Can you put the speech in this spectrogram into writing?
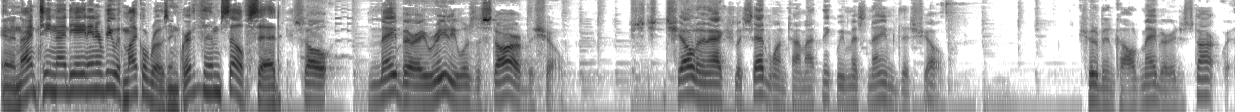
In a 1998 interview with Michael Rosen, Griffith himself said, So Mayberry really was the star of the show. Sheldon actually said one time, I think we misnamed this show. Should have been called Mayberry to start with.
